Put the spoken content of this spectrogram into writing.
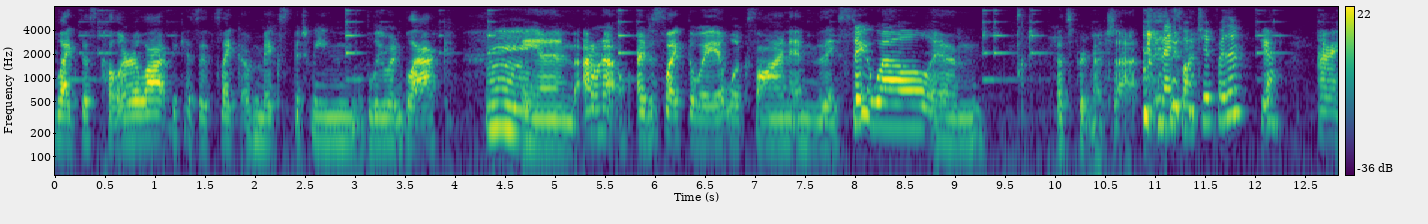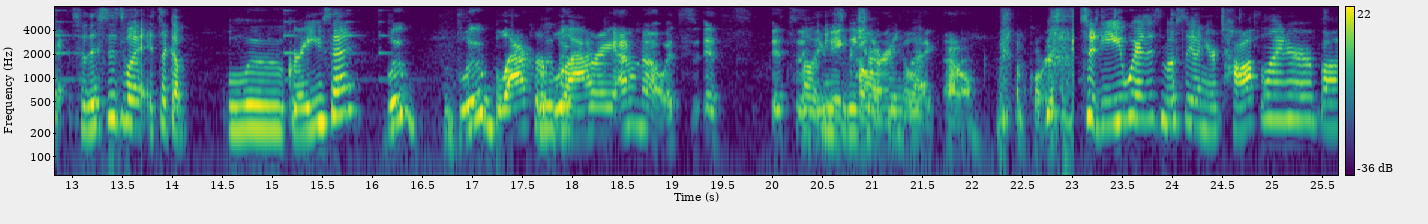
like this color a lot because it's like a mix between blue and black. Mm. And I don't know, I just like the way it looks on and they stay well and that's pretty much that. Can I swatch it for them? Yeah. All right, so this is what, it's like a blue gray you said? Blue blue black or Blue, blue, black. gray. I don't know. It's it's it's a Oh, it needs unique to be color. sharpened, I feel but- like. Oh, of course. So do you wear this mostly on your top liner or, bo-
